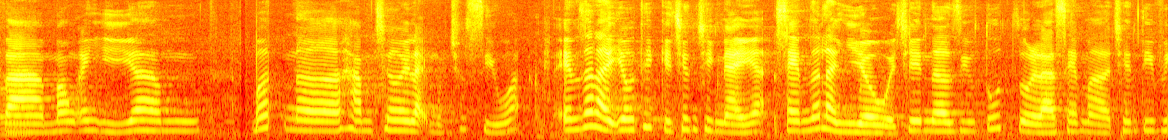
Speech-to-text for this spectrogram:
Và mong anh ý um, bớt uh, ham chơi lại một chút xíu ạ. Em rất là yêu thích cái chương trình này ạ, xem rất là nhiều ở trên uh, YouTube rồi là xem ở trên TV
